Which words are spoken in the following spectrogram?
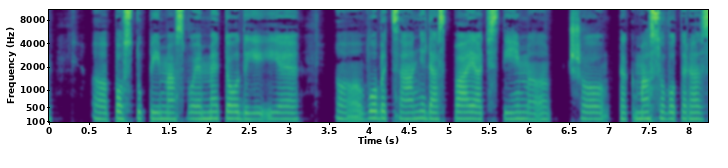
e, postupy, má svoje metódy, je, e, vôbec sa nedá spájať s tým, čo tak masovo teraz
